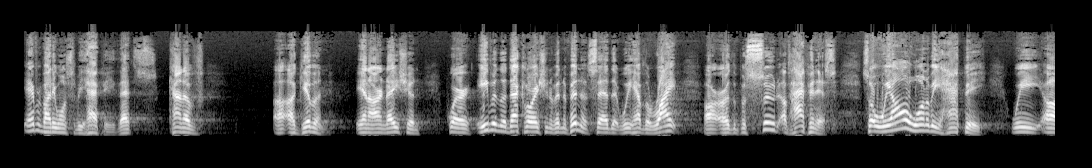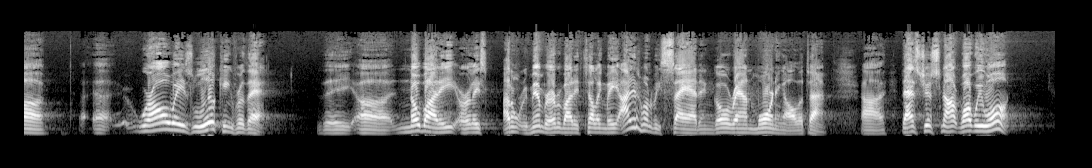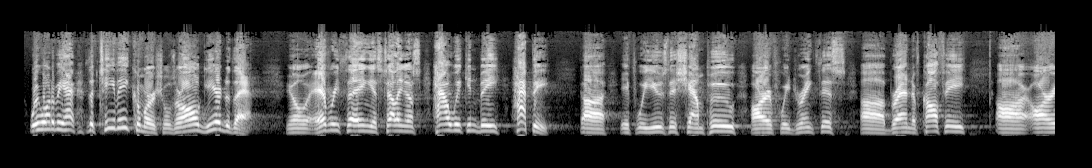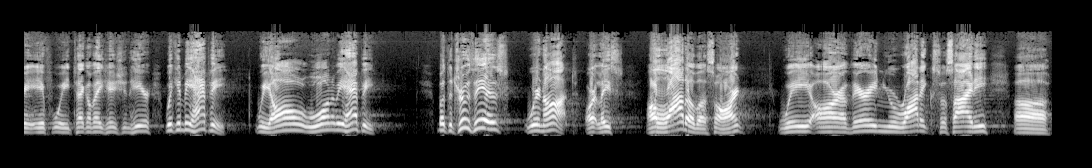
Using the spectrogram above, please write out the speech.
everybody wants to be happy. That's kind of a, given in our nation, where even the Declaration of Independence said that we have the right or, or the pursuit of happiness. So we all want to be happy. We, uh, uh, we're always looking for that. The, uh, nobody, or at least I don't remember everybody telling me, I just want to be sad and go around mourning all the time. Uh, that's just not what we want. We want to be happy. The TV commercials are all geared to that. You know, everything is telling us how we can be happy. Uh, if we use this shampoo, or if we drink this uh, brand of coffee, uh, or if we take a vacation here, we can be happy. We all want to be happy. But the truth is, we're not, or at least a lot of us aren't. We are a very neurotic society. Uh,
